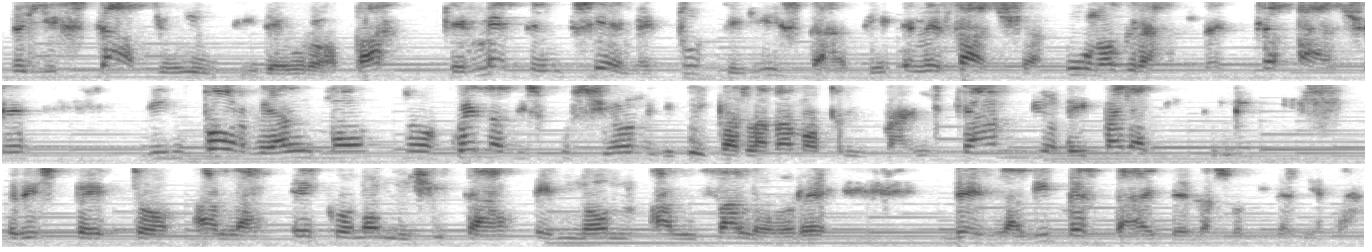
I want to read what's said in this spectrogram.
degli Stati Uniti d'Europa che mette insieme tutti gli stati e ne faccia uno grande, capace di imporre al mondo quella discussione di cui parlavamo prima, il cambio dei paradigmi rispetto alla economicità e non al valore della libertà e della solidarietà.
